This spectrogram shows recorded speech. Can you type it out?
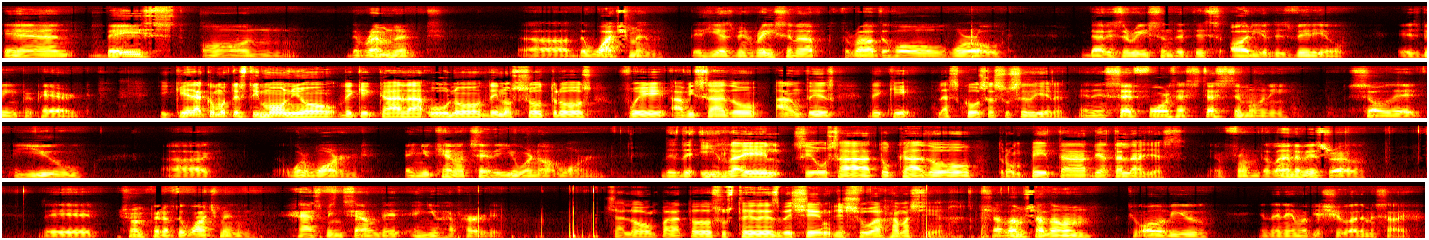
And based on the remnant, uh, the watchman that he has been raising up throughout the whole world, that is the reason that this audio, this video, is being prepared. y queda como testimonio de que cada uno de nosotros fue avisado antes de que las cosas sucedieran. And is set forth as testimony so that you uh, were warned, and you cannot say that you were not warned. Desde Israel se os ha tocado trompeta de atalayas. And from the land of Israel, the trumpet of the watchman has been sounded and you have heard it. Shalom para todos ustedes, Beshem Yeshua HaMashiach. Shalom, shalom to all of you in the name of Yeshua the Messiah.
